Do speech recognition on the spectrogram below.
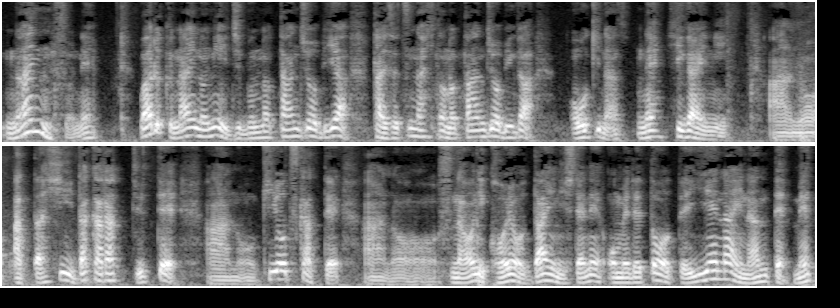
ないんですよね。悪くないのに自分の誕生日や大切な人の誕生日が大きなね、被害に、あの、あった日だからって言って、あの、気を使って、あの、素直に声を大にしてね、おめでとうって言えないなんてめっ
